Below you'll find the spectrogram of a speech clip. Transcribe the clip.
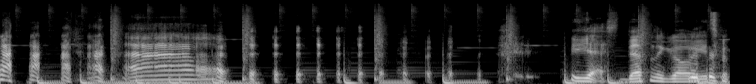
yes, definitely going into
